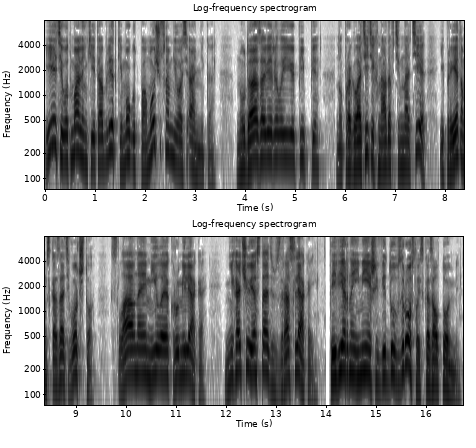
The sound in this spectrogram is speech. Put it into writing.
И эти вот маленькие таблетки могут помочь, усомнилась Анника. «Ну да», — заверила ее Пиппи, — «но проглотить их надо в темноте и при этом сказать вот что. Славная, милая Крумеляка, не хочу я стать взрослякой». «Ты верно имеешь в виду взрослый», — сказал Томми.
